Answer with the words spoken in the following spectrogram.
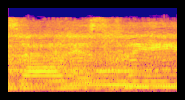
satisfied.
